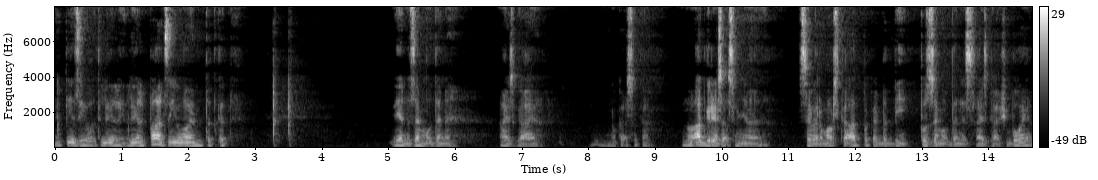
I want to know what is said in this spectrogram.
ir piedzīvoti lieli, lieli pārdzīvojumi, tad, kad viena zemūdene aizgāja, nu, kā saka, nu, atgriezās viņa Severa Morskā atpakaļ, bet bija puszemūdenes aizgājuši bojā.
